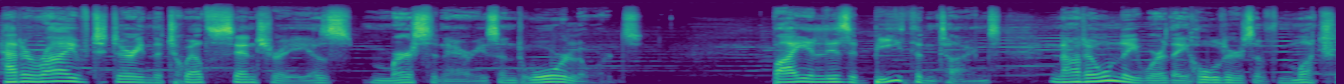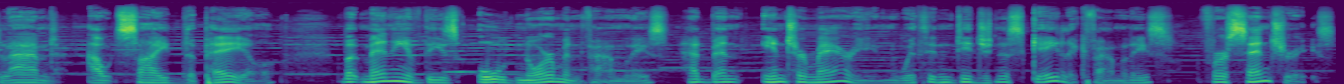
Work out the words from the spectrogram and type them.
had arrived during the 12th century as mercenaries and warlords. By Elizabethan times, not only were they holders of much land outside the Pale, but many of these old Norman families had been intermarrying with indigenous Gaelic families for centuries.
